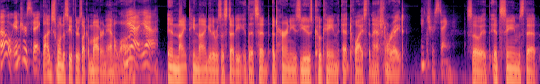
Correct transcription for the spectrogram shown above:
Oh, interesting. I just wanted to see if there's like a modern analog. Yeah, yeah. In 1990, there was a study that said attorneys used cocaine at twice the national rate. Interesting. So it, it seems that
